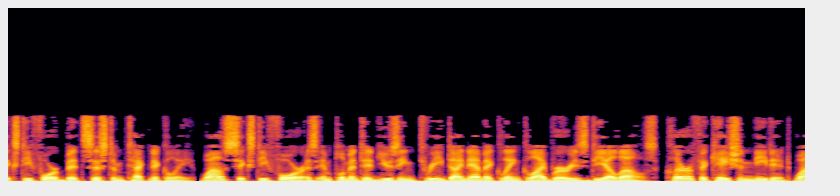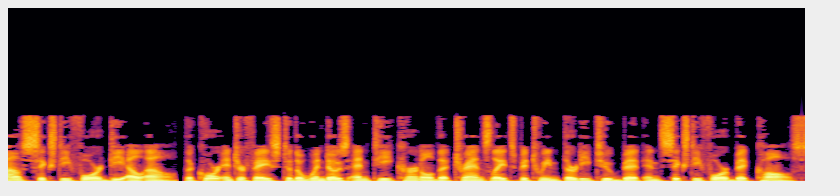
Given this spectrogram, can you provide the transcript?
64-bit system. Technically, WoW64 is implemented using three dynamic link libraries DLLs, clarification needed. WoW64 DLL, the core interface to the Windows NT kernel that translates between 32-bit and 64-bit calls,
